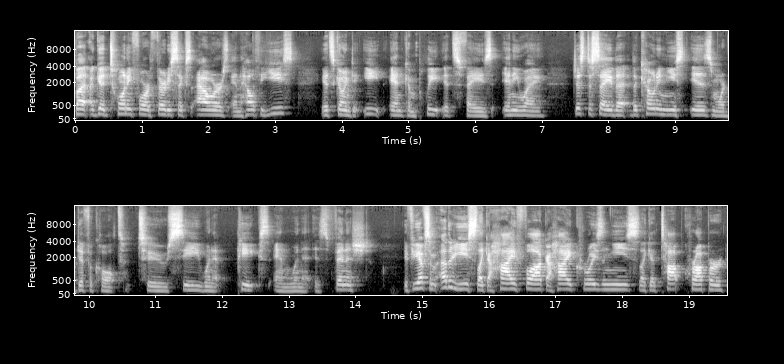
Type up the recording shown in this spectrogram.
But a good 24, 36 hours and healthy yeast, it's going to eat and complete its phase anyway just to say that the Conan yeast is more difficult to see when it peaks and when it is finished. If you have some other yeast like a high flock, a high krausen yeast, like a top cropper,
